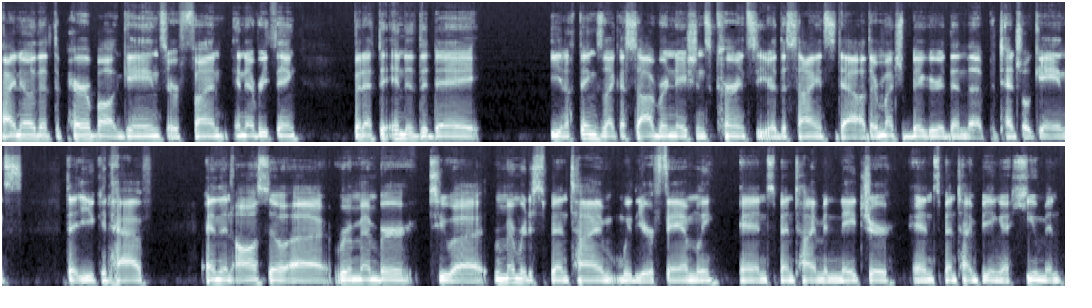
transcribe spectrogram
I know that the parabolic gains are fun and everything, but at the end of the day, you know, things like a sovereign nation's currency or the science DAO, they're much bigger than the potential gains that you could have. And then also uh, remember to uh, remember to spend time with your family and spend time in nature and spend time being a human,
